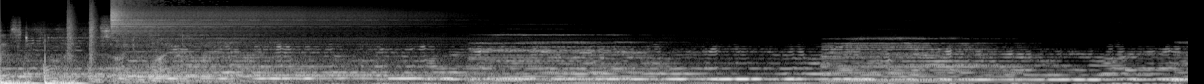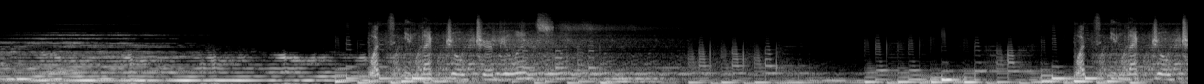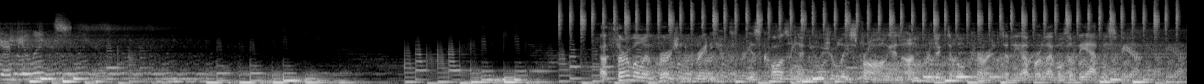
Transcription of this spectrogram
exist only inside mind. What's electroturbulence? What's? A thermal inversion gradient is causing unusually strong and unpredictable currents in the upper levels of the atmosphere.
